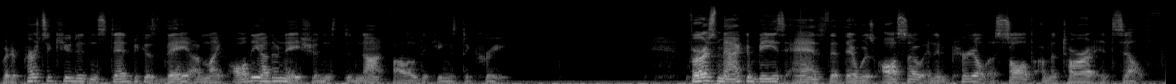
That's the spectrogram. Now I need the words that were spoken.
but are persecuted instead because they, unlike all the other nations, did not follow the king's decree. First Maccabees adds that there was also an imperial assault on the Torah itself.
